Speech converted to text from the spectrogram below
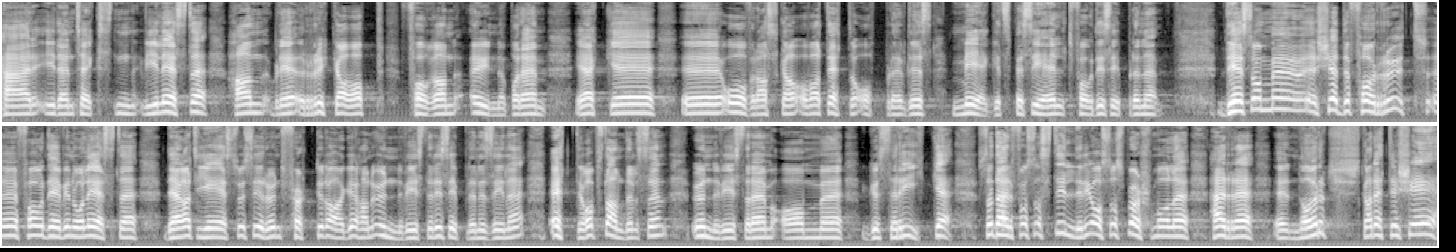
her i den teksten vi leste. Han ble rykka opp foran øynene på dem. Jeg er ikke eh, overraska over at dette opplevdes meget spesielt for disiplene. Det som eh, skjedde forut eh, for det vi nå leste, det er at Jesus i rundt 40 dager han underviste disiplene sine. Etter oppstandelsen underviste dem om eh, Guds rike. Så Derfor så stiller de også spørsmålet, 'Herre, når skal dette skje?'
